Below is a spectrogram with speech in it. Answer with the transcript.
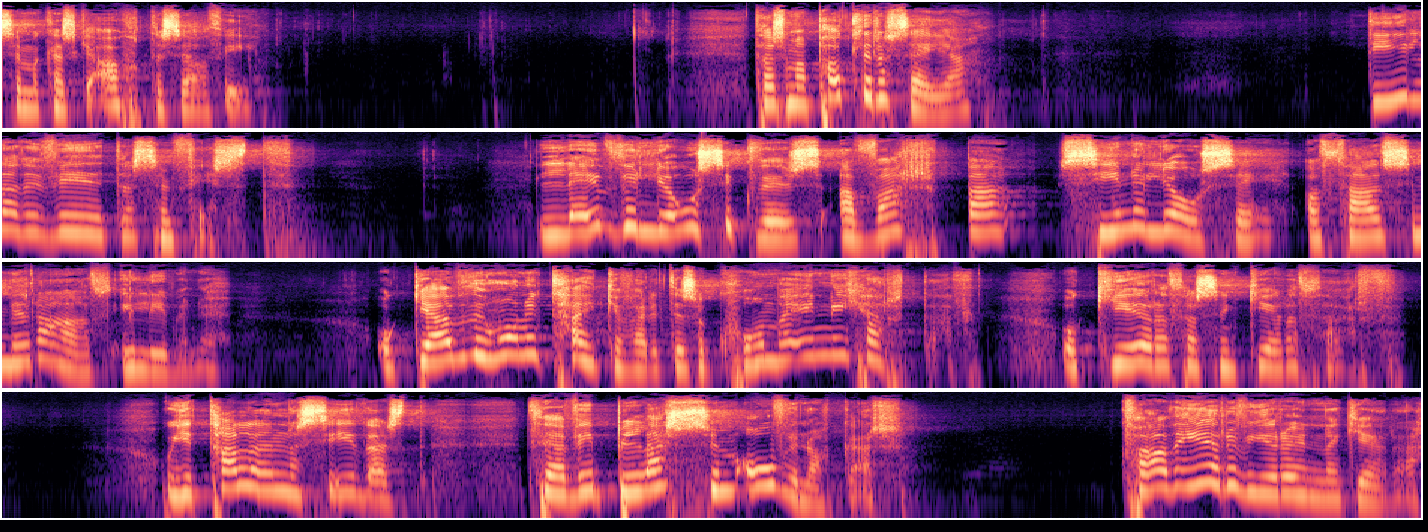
sem að kannski átta sig á því. Það sem að Páll er að segja, dílaðu við þetta sem fyrst. Leifðu ljósi Guðs að varpa sínu ljósi á það sem er að í lífinu og gefðu honum tækjafæri til þess að koma inn í hjartað og gera það sem gera þarf. Og ég talaði um það síðast, þegar við blessum óvinn okkar, hvað eru við í raunin að gera?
